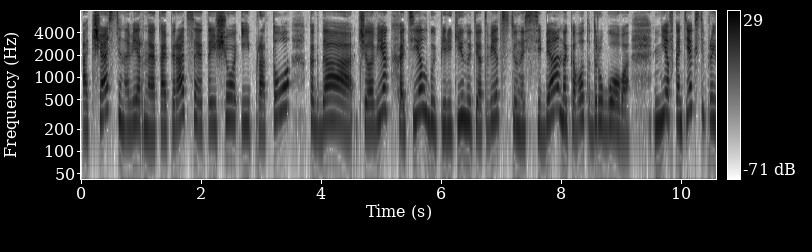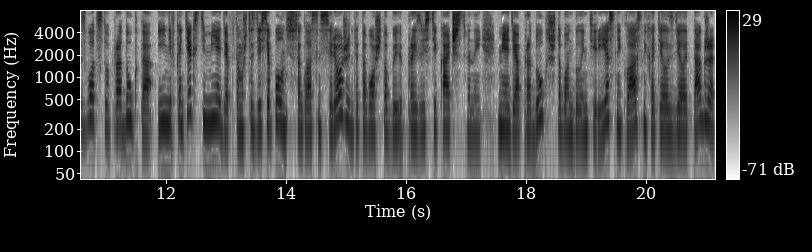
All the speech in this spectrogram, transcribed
отчасти, наверное, кооперация это еще и про то, когда человек хотел бы перекинуть ответственность себя на кого-то другого. Не в контексте производства продукта и не в контексте медиа, потому что здесь я полностью согласна с Сережей, для того, чтобы произвести качественный медиапродукт, чтобы он был интересный, классный, хотелось сделать так же,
